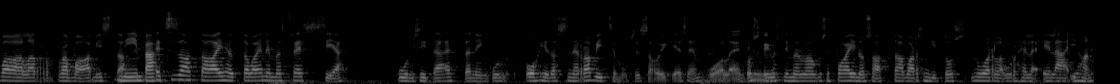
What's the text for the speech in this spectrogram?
vaalaravaamista. Että se saattaa aiheuttaa enemmän stressiä kuin sitä, että niin kun ohjata sinne ravitsemuksessa oikeaan puoleen, koska Kyllä. just nimenomaan kun se paino saattaa varsinkin tuossa nuorella urheilla elää ihan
